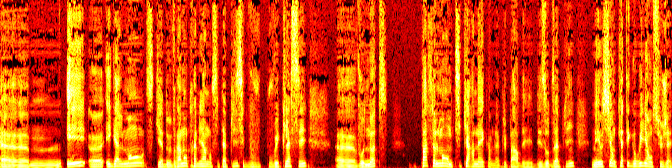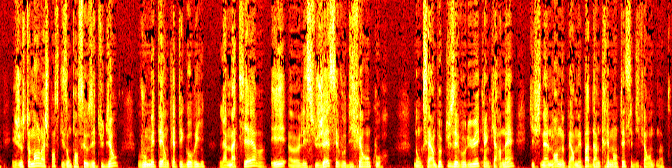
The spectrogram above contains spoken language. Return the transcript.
Euh, et euh, également ce qu'il y a de vraiment très bien dans cette appli, c'est que vous pouvez classer vos notes pas seulement en petits carnets comme la plupart des, autres applis, mais aussi en catégorie et en sujet. Et justement, là, je pense qu'ils ont pensé aux étudiants. Vous mettez en catégorie la matière et euh, les sujets, c'est vos différents cours. Donc c'est un peu plus évolué qu'un carnet qui finalement ne permet pas d'incrémenter ces différentes notes.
